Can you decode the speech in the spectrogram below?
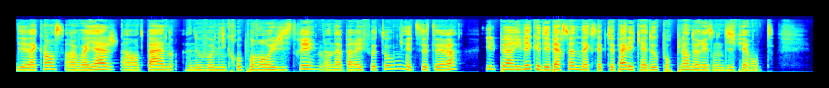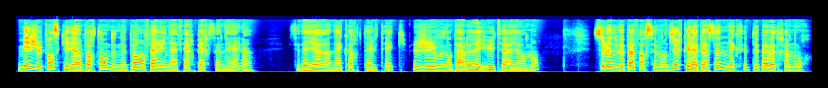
des vacances, un voyage, un handpan, un nouveau micro pour enregistrer, un appareil photo, etc. Il peut arriver que des personnes n'acceptent pas les cadeaux pour plein de raisons différentes. Mais je pense qu'il est important de ne pas en faire une affaire personnelle. C'est d'ailleurs un accord Toltec, je vous en parlerai ultérieurement. cela ne veut pas forcément dire que la personne n'accepte pas votre amour.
